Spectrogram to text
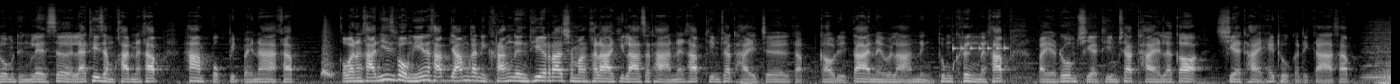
รวมถึงเลเซอร์ และที่สำคัญนะครับ ห้ามปกปิดใบหน้าครับก็วันอังคาร 26 นี้นะครับ ย้ำกันอีกครั้งหนึ่งที่ราชมังคลากีฬาสถานนะครับ ทีมชาติไทยเจอกับเกาหลีใต้ในเวลา1ทุ่มครึ่งนะครับ ไปร่วมเชียร์ทีมชาติไทย แล้วก็เชียร์ไทยให้ถูกกติกาครับ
